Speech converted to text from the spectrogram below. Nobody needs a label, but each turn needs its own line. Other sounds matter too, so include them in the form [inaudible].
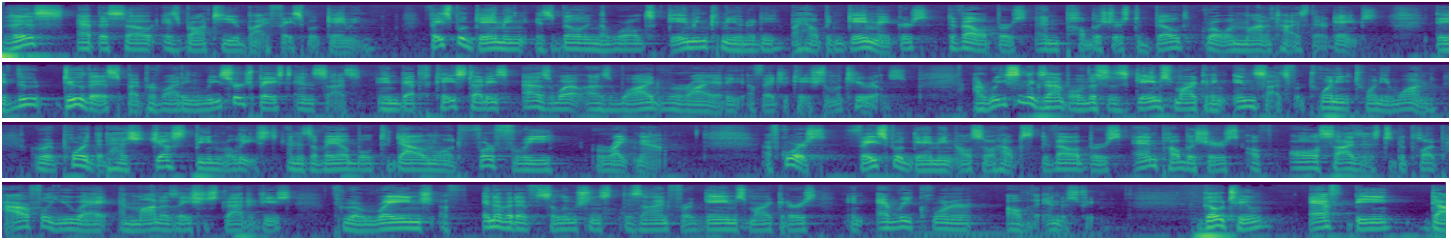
This episode is brought to you by Facebook Gaming. Facebook Gaming is building the world's gaming community by helping game makers, developers, and publishers to build, grow, and monetize their games. They do, do this by providing research based insights, in depth case studies, as well as wide variety of educational materials. A recent example of this is Games Marketing Insights for 2021, a report that has just been released and is available to download for free right now. Of course, Facebook Gaming also helps developers and publishers of all sizes to deploy powerful UA and monetization strategies through a range of innovative solutions designed for games marketers in every corner of the industry. Go to fb.gg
